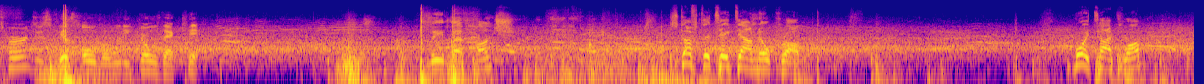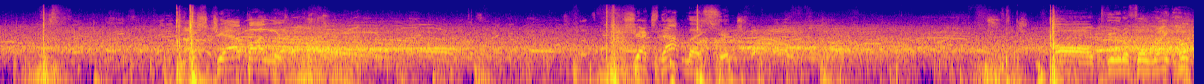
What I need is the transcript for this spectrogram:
turns his hip over when he throws that kick. Lead left punch. Stuffs the takedown, no problem. Muay Thai plum. Nice jab by Lee. Checks that leg kick. Oh, beautiful right hook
